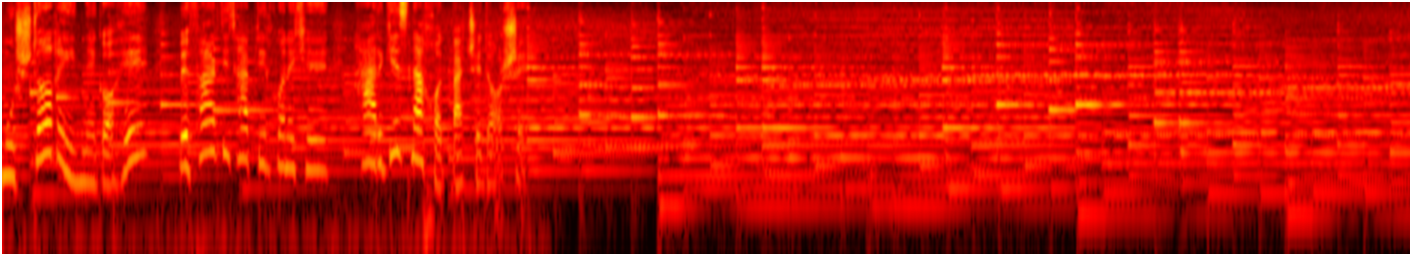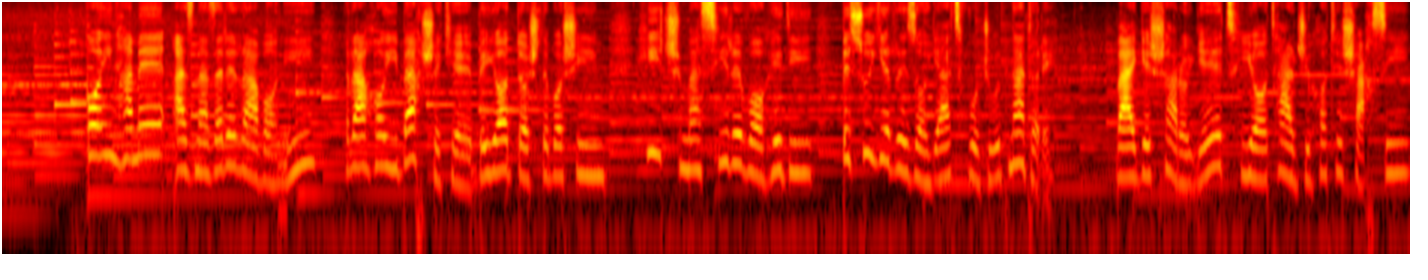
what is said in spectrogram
مشتاق این نگاهه به فردی تبدیل کنه که هرگز نخواد بچه دارشه با این همه از نظر روانی رهایی بخشه که به یاد داشته باشیم هیچ مسیر واحدی به سوی رضایت وجود نداره و اگه شرایط یا ترجیحات شخصی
